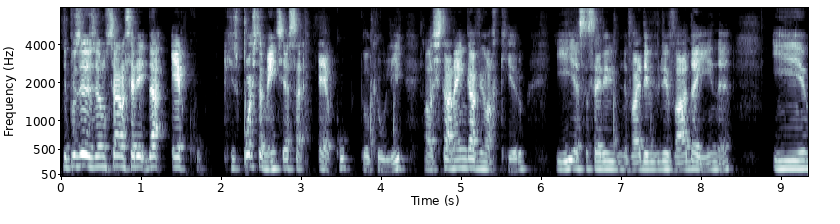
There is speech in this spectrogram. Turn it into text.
Depois eles anunciaram a série da Echo, que supostamente essa Echo, pelo que eu li, ela estará em Gavião Arqueiro. E essa série vai derivar daí, né? E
